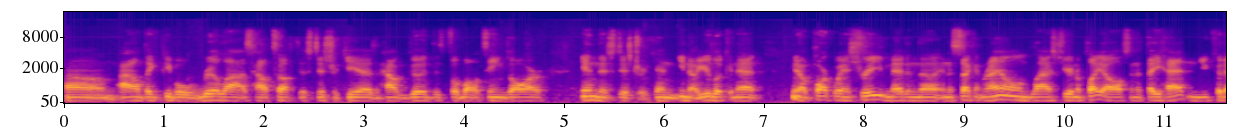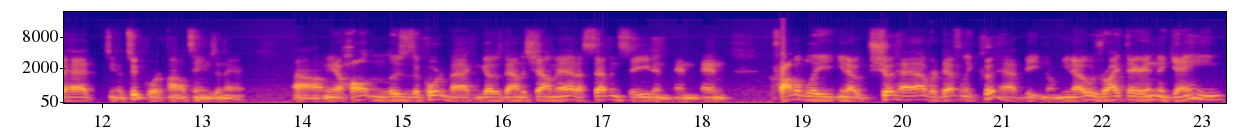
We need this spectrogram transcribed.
um, I don't think people realize how tough this district is and how good the football teams are in this district. And you know, you're looking at you know Parkway and Shreve met in the in the second round last year in the playoffs, and if they hadn't, you could have had you know two quarterfinal teams in there. Um, you know, Haughton loses a quarterback and goes down to Chalmette, a seven seed, and and and probably you know should have or definitely could have beaten them. You know, it was right there in the game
